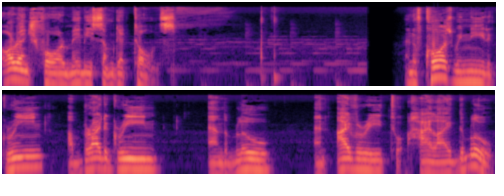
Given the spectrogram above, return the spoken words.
orange for maybe some get tones. And of course we need a green, a brighter green, and the blue, and ivory to highlight the blue.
